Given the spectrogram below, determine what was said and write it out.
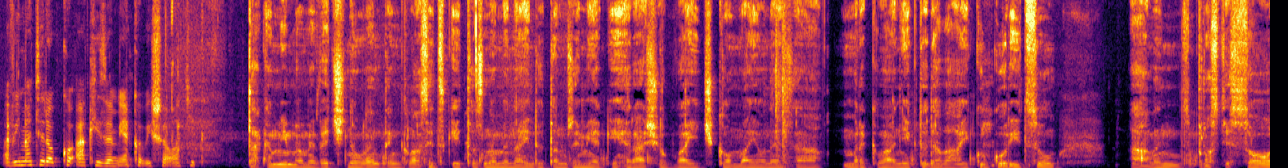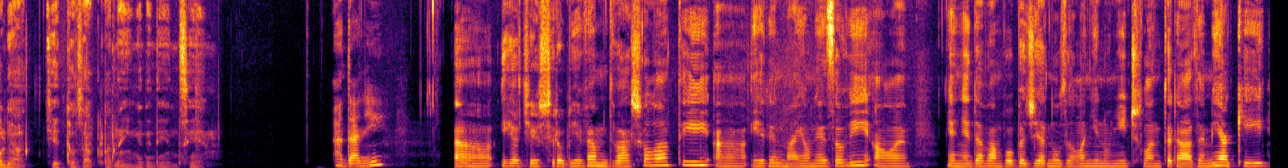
A vy máte, Robko, aký zemiakový šalatík? Tak my máme väčšinou len ten klasický, to znamená, idú tam zemiaky, hrášok, vajíčko, majonéza, mrkva, niekto dáva aj kukuricu a len proste sol a tieto základné ingrediencie. A Dani? A ja tiež robievam dva šaláty a jeden majonézový, ale ja nedávam vôbec žiadnu zeleninu, nič, len teda zemiaky,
